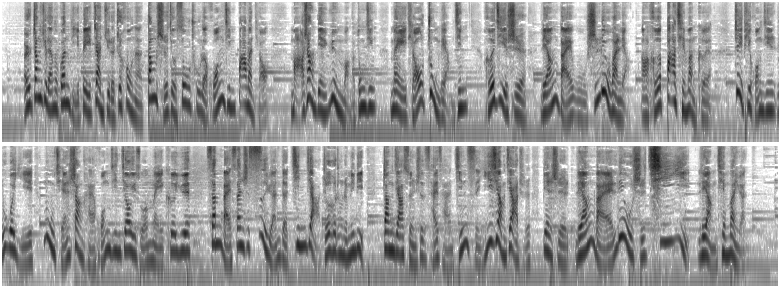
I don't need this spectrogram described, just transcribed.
而张学良的官邸被占据了之后呢，当时就搜出了黄金八万条，马上便运往了东京，每条重两斤。合计是两百五十六万两啊，和八千万颗呀。这批黄金如果以目前上海黄金交易所每颗约三百三十四元的金价折合成人民币，张家损失的财产仅此一项价值便是两百六十七亿两千万元。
